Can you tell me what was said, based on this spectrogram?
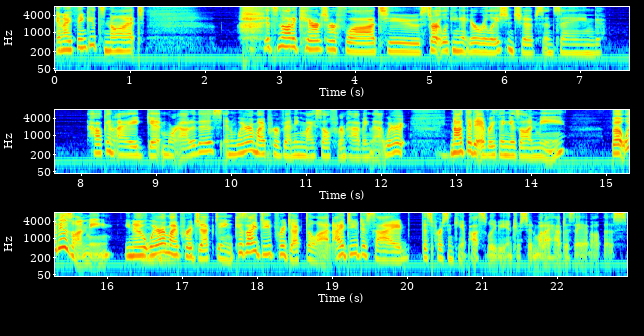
And I think it's not it's not a character flaw to start looking at your relationships and saying, how can I get more out of this? And where am I preventing myself from having that? Where, not that everything is on me, but what is on me? You know, mm-hmm. where am I projecting? Because I do project a lot. I do decide this person can't possibly be interested in what I have to say about this.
